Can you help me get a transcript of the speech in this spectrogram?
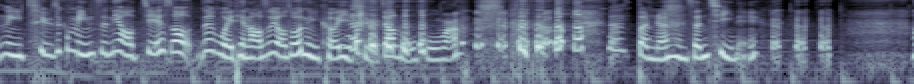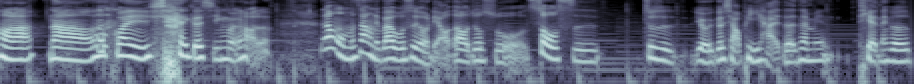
你取这个名字，你有接受？那尾田老师有说你可以取叫鲁夫吗？但本人很生气呢。好啦，那关于下一个新闻好了。那我们上礼拜不是有聊到，就说寿司就是有一个小屁孩在那边舔那个。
